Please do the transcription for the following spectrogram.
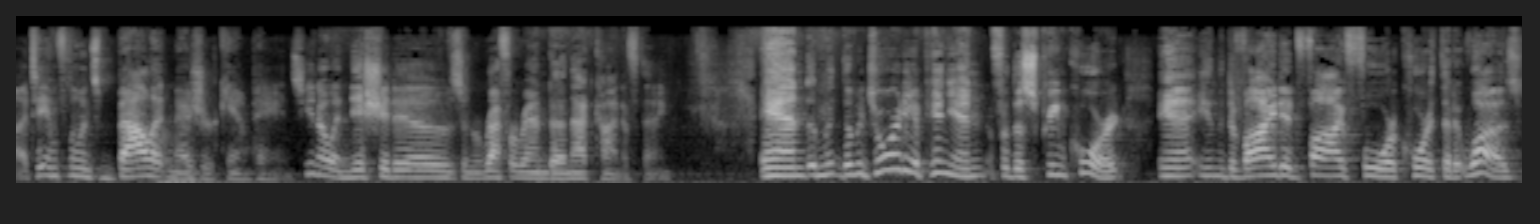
uh, to influence ballot measure campaigns, you know, initiatives and referenda and that kind of thing. And the, majority opinion for the Supreme Court in, uh, in the divided 5 4 court that it was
